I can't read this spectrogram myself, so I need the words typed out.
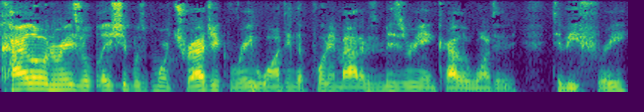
Kylo and Rey's relationship was more tragic. Rey wanting to put him out of his misery, and Kylo wanted to be free.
